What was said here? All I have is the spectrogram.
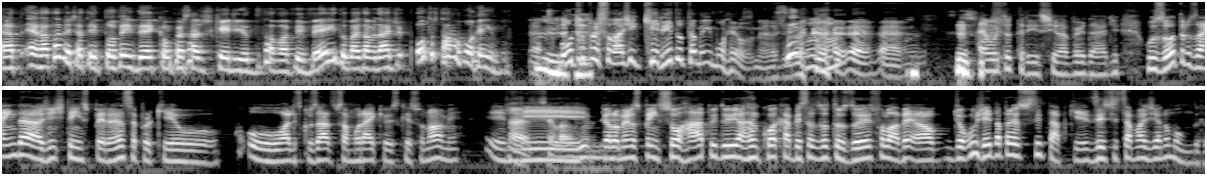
Ela- exatamente, ela tentou vender que um personagem querido tava vivendo, mas na verdade outro tava morrendo. É. Outro personagem querido também morreu, né? Uhum. É, é. É muito triste, na verdade. Os outros ainda a gente tem esperança, porque o, o Olhos Cruzados, o samurai, que eu esqueço o nome, ele É, lá pelo menos pensou rápido e arrancou a cabeça dos outros dois e falou: "Ah, de algum jeito dá pra ressuscitar, porque existe essa magia no mundo.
